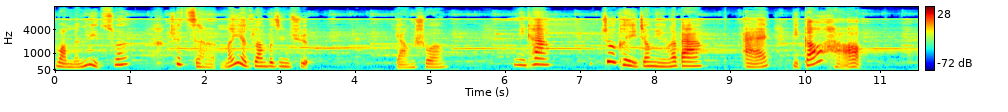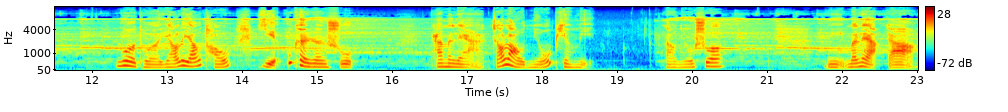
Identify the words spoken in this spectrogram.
往门里钻，却怎么也钻不进去。羊说：“你看，这可以证明了吧？矮比高好。”骆驼摇了摇头，也不肯认输。他们俩找老牛评理。老牛说：“你们俩呀。”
